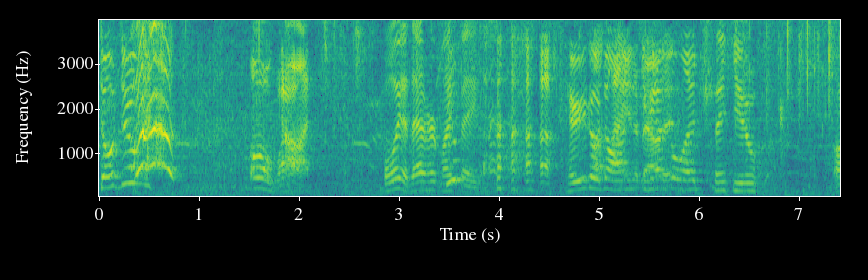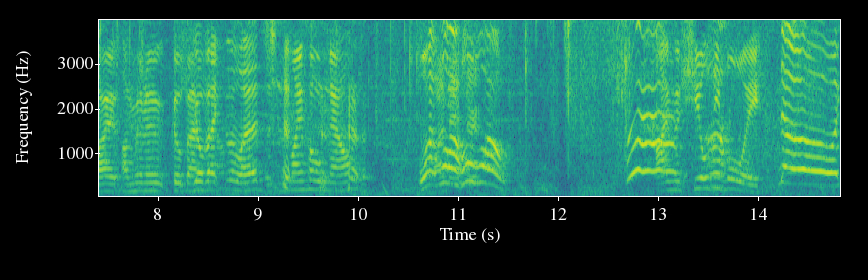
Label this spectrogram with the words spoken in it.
don't do it. Oh God! Boy, did that hurt my face. Here you go, I Don. ain't You got the ledge. Thank you. All right, I'm gonna go back. Go back to the ledge. This is my home now. What? Whoa, whoa, whoa! I'm a shieldy boy. No, I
